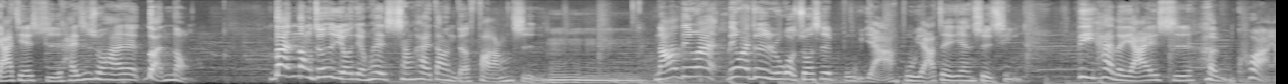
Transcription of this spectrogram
牙结石，还是说他在乱弄？乱弄就是有点会伤害到你的珐琅质。嗯嗯嗯嗯。然后另外另外就是如果说是补牙补牙这件事情，厉害的牙医师很快，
